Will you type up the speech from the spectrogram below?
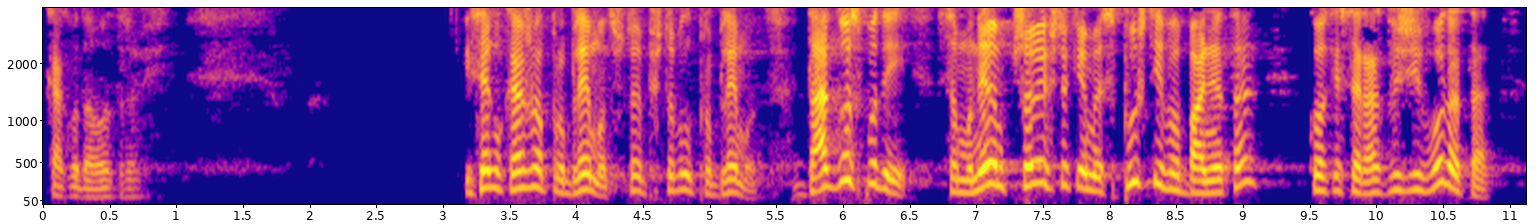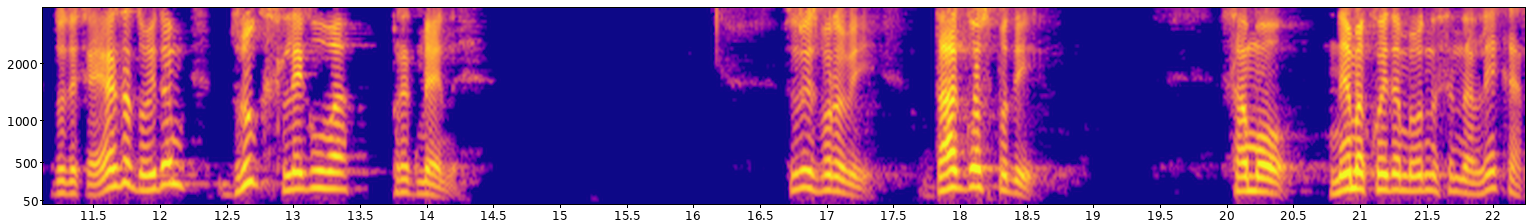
Како да оздрави. И сега го кажува проблемот. Што, е, што бил проблемот? Да, Господи, само немам човек што ќе ме спушти во бањата, кога ќе се раздвижи водата. Додека јас да дојдам, друг слегува пред мене. Со зборови, да, Господи, само нема кој да ме однесе на лекар.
